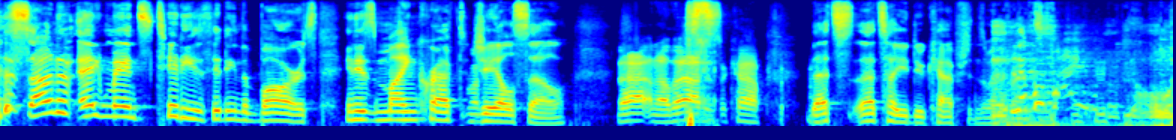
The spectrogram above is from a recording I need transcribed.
the sound of Eggman's titties hitting the bars in his Minecraft jail cell. That now that is a cap. That's that's how you do captions, my friends. level five. No.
